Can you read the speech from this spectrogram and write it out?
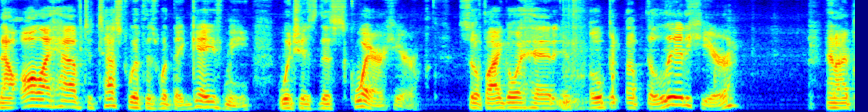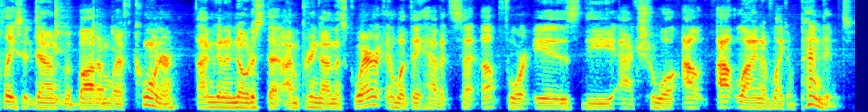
Now, all I have to test with is what they gave me, which is this square here. So if I go ahead and open up the lid here, and I place it down in the bottom left corner, I'm going to notice that I'm putting on the square, and what they have it set up for is the actual out, outline of like a pendant.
